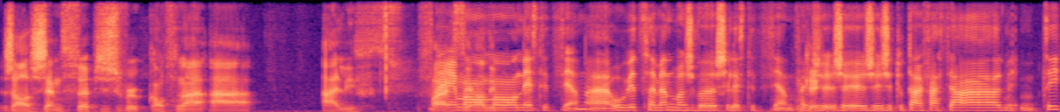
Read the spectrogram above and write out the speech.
genre, j'aime ça, puis je veux continuer à, à- à aller faire Ben, mon, mon esthéticienne, à- aux huit semaines, moi, je vais chez l'esthéticienne. Fait que je- je- j'ai tout le temps un facial. Mais, tu sais,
